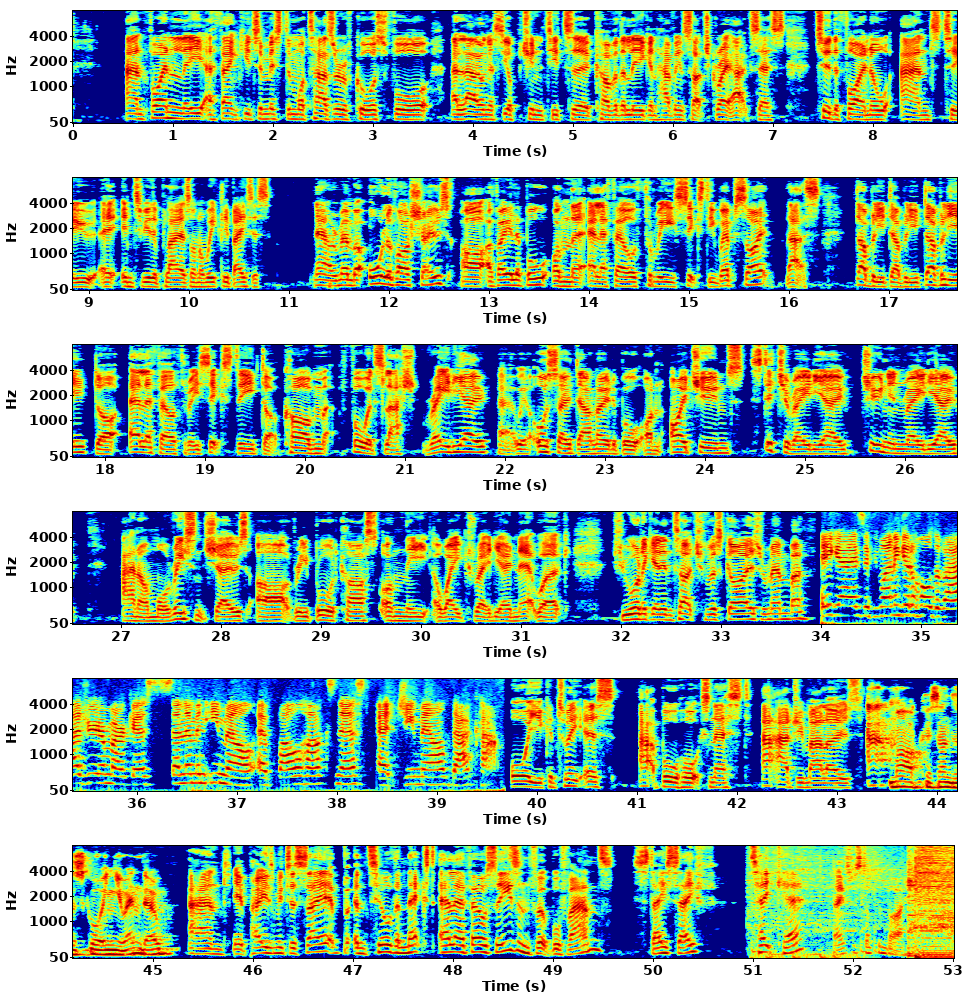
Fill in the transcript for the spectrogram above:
And finally, a thank you to Mr. Mortaza, of course, for allowing us the opportunity to cover the league and having such great access to the final and to uh, interview the players on a weekly basis. Now, remember, all of our shows are available on the LFL 360 website. That's www.lfl360.com forward slash radio. Uh, we are also downloadable on iTunes, Stitcher Radio, TuneIn Radio, and our more recent shows are rebroadcast on the Awake Radio Network. If you want to get in touch with us, guys, remember. Hey, guys, if you want to get a hold of Adri or Marcus, send them an email at ballhawksnest at gmail.com. Or you can tweet us at Ballhawks Nest, at Adri Mallows, at Marcus underscore innuendo. And it pays me to say it, but until the next LFL season, football fans, stay safe, take care. Thanks for stopping by.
